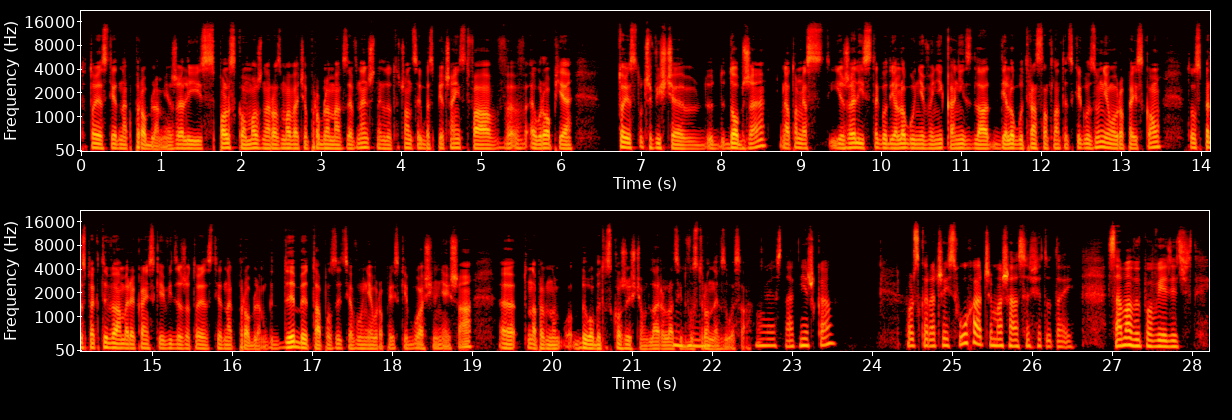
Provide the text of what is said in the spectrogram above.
to to jest jednak problem. Jeżeli z Polską można rozmawiać o problemach zewnętrznych dotyczących bezpieczeństwa w, w Europie, to jest oczywiście dobrze, natomiast jeżeli z tego dialogu nie wynika nic dla dialogu transatlantyckiego z Unią Europejską, to z perspektywy amerykańskiej widzę, że to jest jednak problem. Gdyby ta pozycja w Unii Europejskiej była silniejsza, e, to na pewno byłoby to z korzyścią dla relacji Mhm. dwustronnych z USA. No Jasne, Agnieszka? Polska raczej słucha, czy ma szansę się tutaj sama wypowiedzieć w tej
